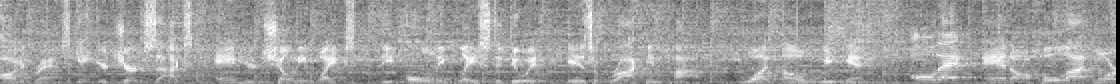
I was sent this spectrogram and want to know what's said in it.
autographs, get your jerk socks, and your chony wipes. The only place to do it is Rockin' Pod. What a weekend! All that and a whole lot more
